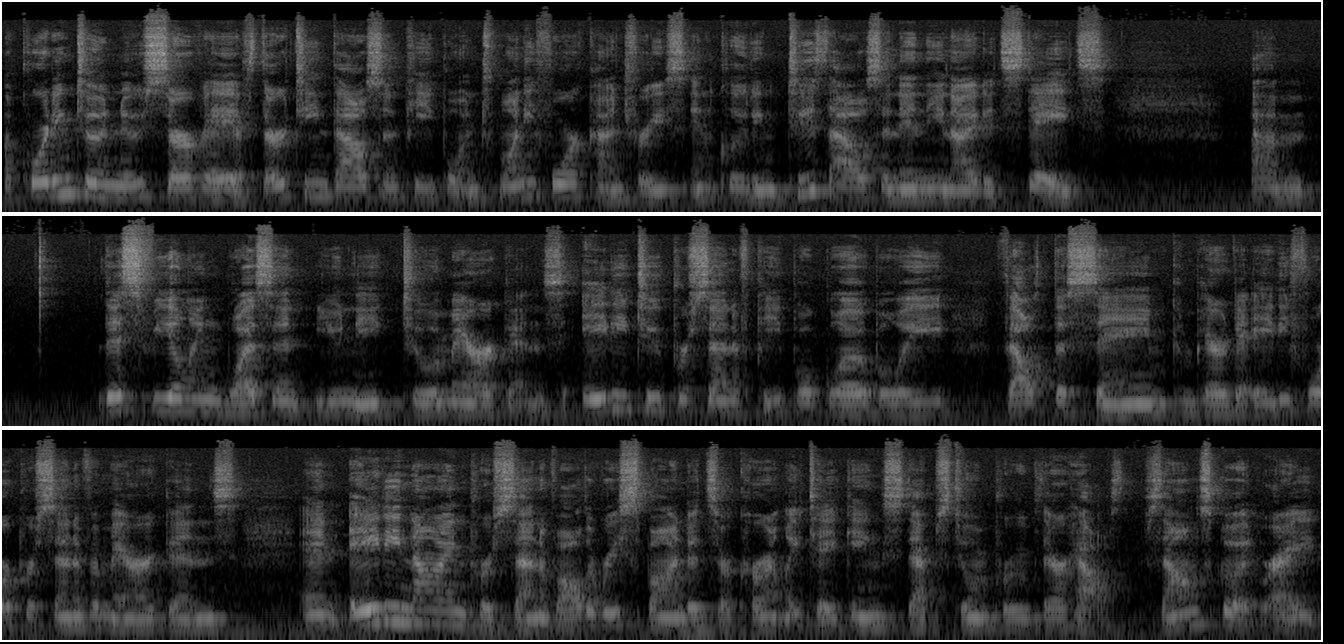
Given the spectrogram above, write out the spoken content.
According to a new survey of 13,000 people in 24 countries, including 2,000 in the United States, um, this feeling wasn't unique to Americans. 82% of people globally felt the same compared to 84% of Americans. And 89% of all the respondents are currently taking steps to improve their health. Sounds good, right?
